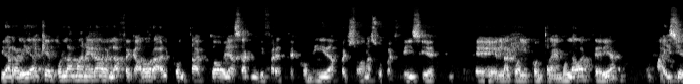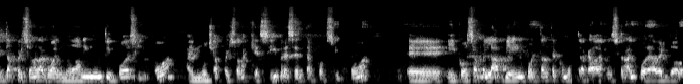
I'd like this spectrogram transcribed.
Y la realidad es que por la manera, ¿verdad? Fecal oral, contacto ya sea con diferentes comidas, personas, superficies, eh, en la cual contraemos la bacteria. Hay ciertas personas a las cuales no da ningún tipo de síntoma. Hay muchas personas que sí presentan con síntomas. Eh, y cosas ¿verdad? bien importantes como usted acaba de mencionar, puede haber dolor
